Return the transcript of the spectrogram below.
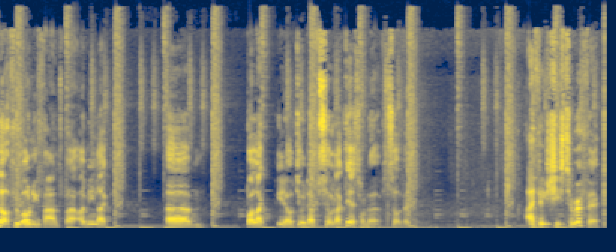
Not through OnlyFans, but I mean like, um, but like you know, do an episode like this on her sort of thing. I think she's terrific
